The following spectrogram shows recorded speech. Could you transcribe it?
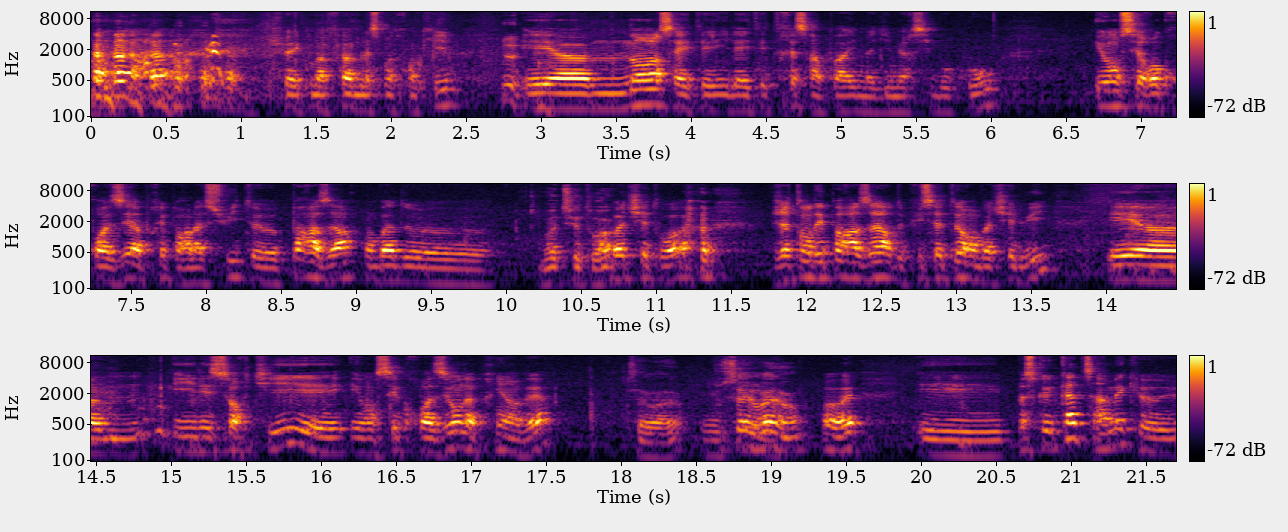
je suis avec ma femme, laisse-moi tranquille. Et euh, non ça a été, il a été très sympa, il m'a dit merci beaucoup. Et on s'est recroisés après par la suite par hasard en bas de Va de chez en toi. bas de chez toi. J'attendais par hasard depuis 7 heures en bas de chez lui. Et, euh, et il est sorti et, et on s'est croisés, on a pris un verre. C'est vrai. C'est vrai, hein. Ouais, ouais. Et parce que Kat, c'est un mec, euh,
